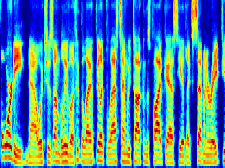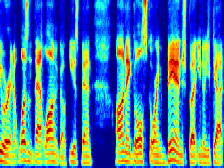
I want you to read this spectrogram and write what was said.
40 now, which is unbelievable. I think the I feel like the last time we talked on this podcast, he had like seven or eight fewer, and it wasn't that long ago. He has been on a goal scoring binge, but you know, you've got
